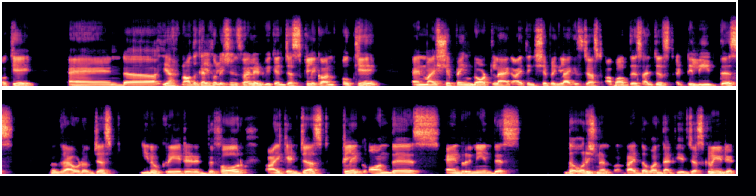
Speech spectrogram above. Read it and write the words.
Okay. And uh, yeah, now the calculation is valid. We can just click on OK. And my shipping dot lag, I think shipping lag is just above this. I'll just delete this because I would have just, you know, created it before. I can just click on this and rename this the original one, right? The one that we've just created.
